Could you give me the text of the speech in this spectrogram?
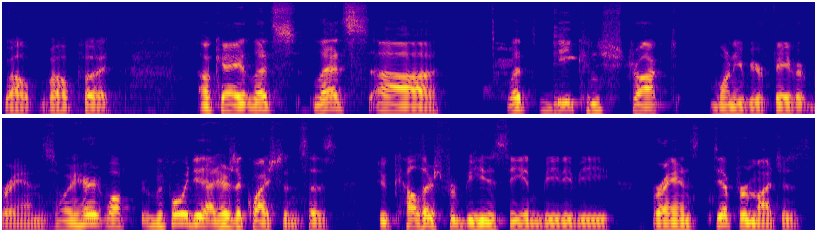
Well, well put. Okay, let's let's. uh let's deconstruct one of your favorite brands. Well, here, well, before we do that, here's a question. It says, do colors for B2C and B2B brands differ much? Is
